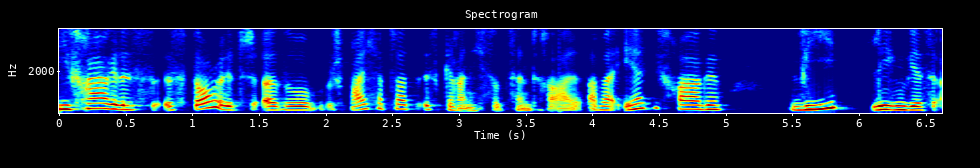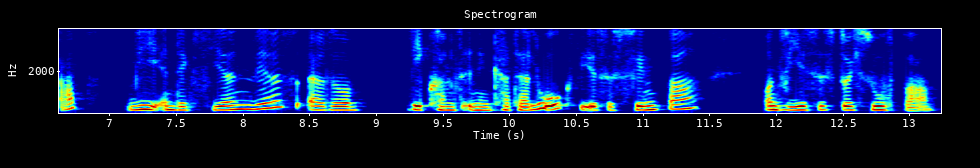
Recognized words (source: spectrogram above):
Die Frage des Storage, also Speicherplatz, ist gar nicht so zentral, aber eher die Frage, wie legen wir es ab? Wie indexieren wir es? Also wie kommt es in den Katalog? Wie ist es findbar? Und wie ist es durchsuchbar?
